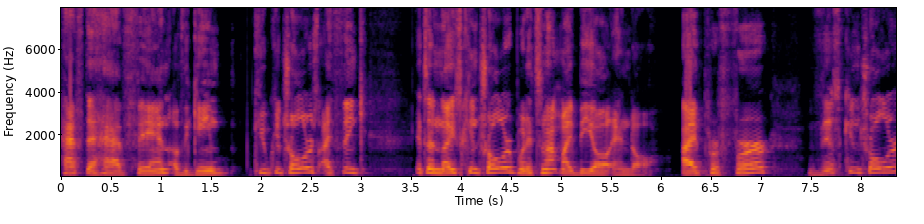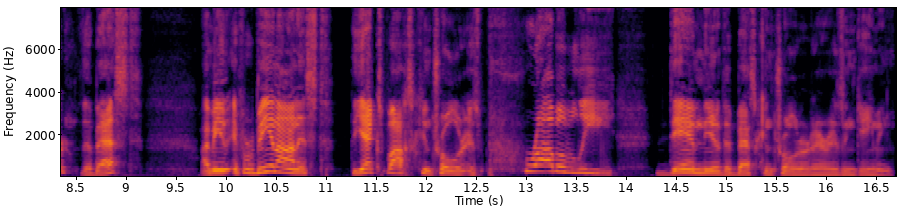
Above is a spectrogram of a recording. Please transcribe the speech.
have to have fan of the GameCube controllers. I think it's a nice controller, but it's not my be all end all. I prefer this controller the best. I mean, if we're being honest, the Xbox controller is probably damn near the best controller there is in gaming.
